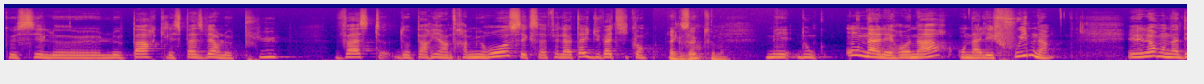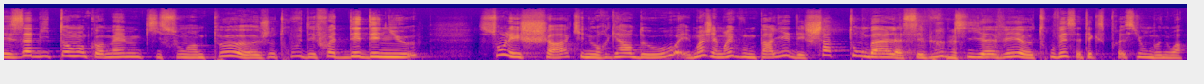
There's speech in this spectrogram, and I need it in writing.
que c'est le, parc, l'espace vert le plus vaste de Paris intramuros, c'est que ça fait la taille du Vatican. Exactement. Mais donc, on a les renards, on a les fouines, et là, on a des habitants quand même qui sont un peu, euh, je trouve, des fois dédaigneux. Ce sont les chats qui nous regardent de haut. Et moi, j'aimerais que vous me parliez des chats tombales. C'est vous qui avez euh, trouvé cette expression, Benoît?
